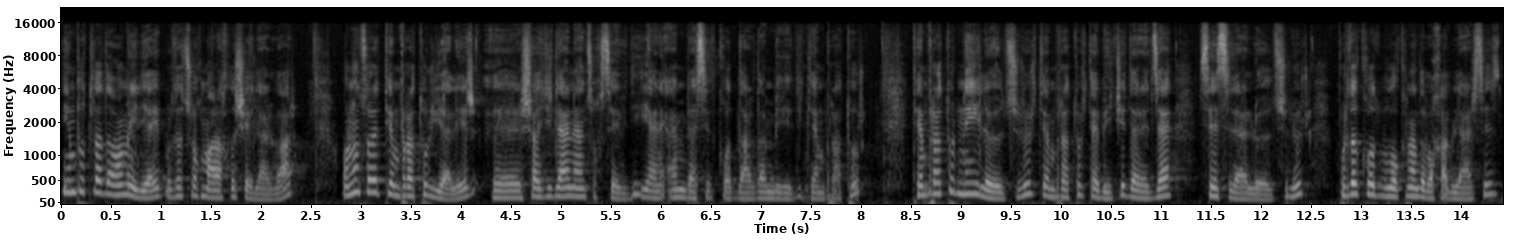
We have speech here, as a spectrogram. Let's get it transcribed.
Inputla davam eləyək. Burada çox maraqlı şeylər var. Ondan sonra temperatur gəlir. E, şagirdlərin ən çox sevdiyi, yəni ən bəsit kodlardan biridir temperatur. Temperatur nə ilə ölçülür? Temperatur təbii ki, dərəcə Selsilərlə ölçülür. Burada kod blokuna da baxa bilərsiniz.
